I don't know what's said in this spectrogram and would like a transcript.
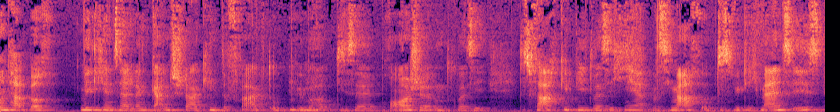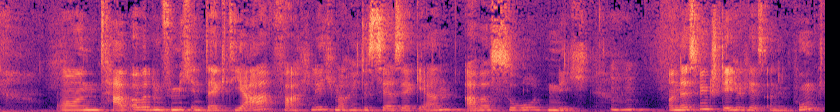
Und habe auch wirklich eine Zeit lang ganz stark hinterfragt, ob überhaupt diese Branche und quasi das Fachgebiet, was ich, Ja. was ich mache, ob das wirklich meins ist. Und habe aber dann für mich entdeckt, ja, fachlich mache ich das sehr, sehr gern, aber so nicht. Und deswegen stehe ich euch jetzt an dem Punkt.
